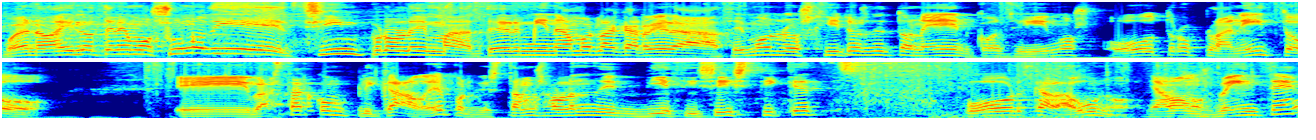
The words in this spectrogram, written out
Bueno, ahí lo tenemos, 1-10, sin problema. Terminamos la carrera, hacemos los giros de tonel, conseguimos otro planito. Eh, va a estar complicado, ¿eh? Porque estamos hablando de 16 tickets por cada uno. Ya vamos 20,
